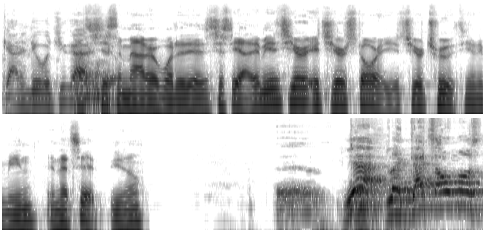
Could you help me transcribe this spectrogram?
Got to do what you got It's just do. a matter of what it is. Just yeah. I mean, it's your it's your story. It's your truth. You know what I mean? And that's it. You know. Uh, yeah, like that's almost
